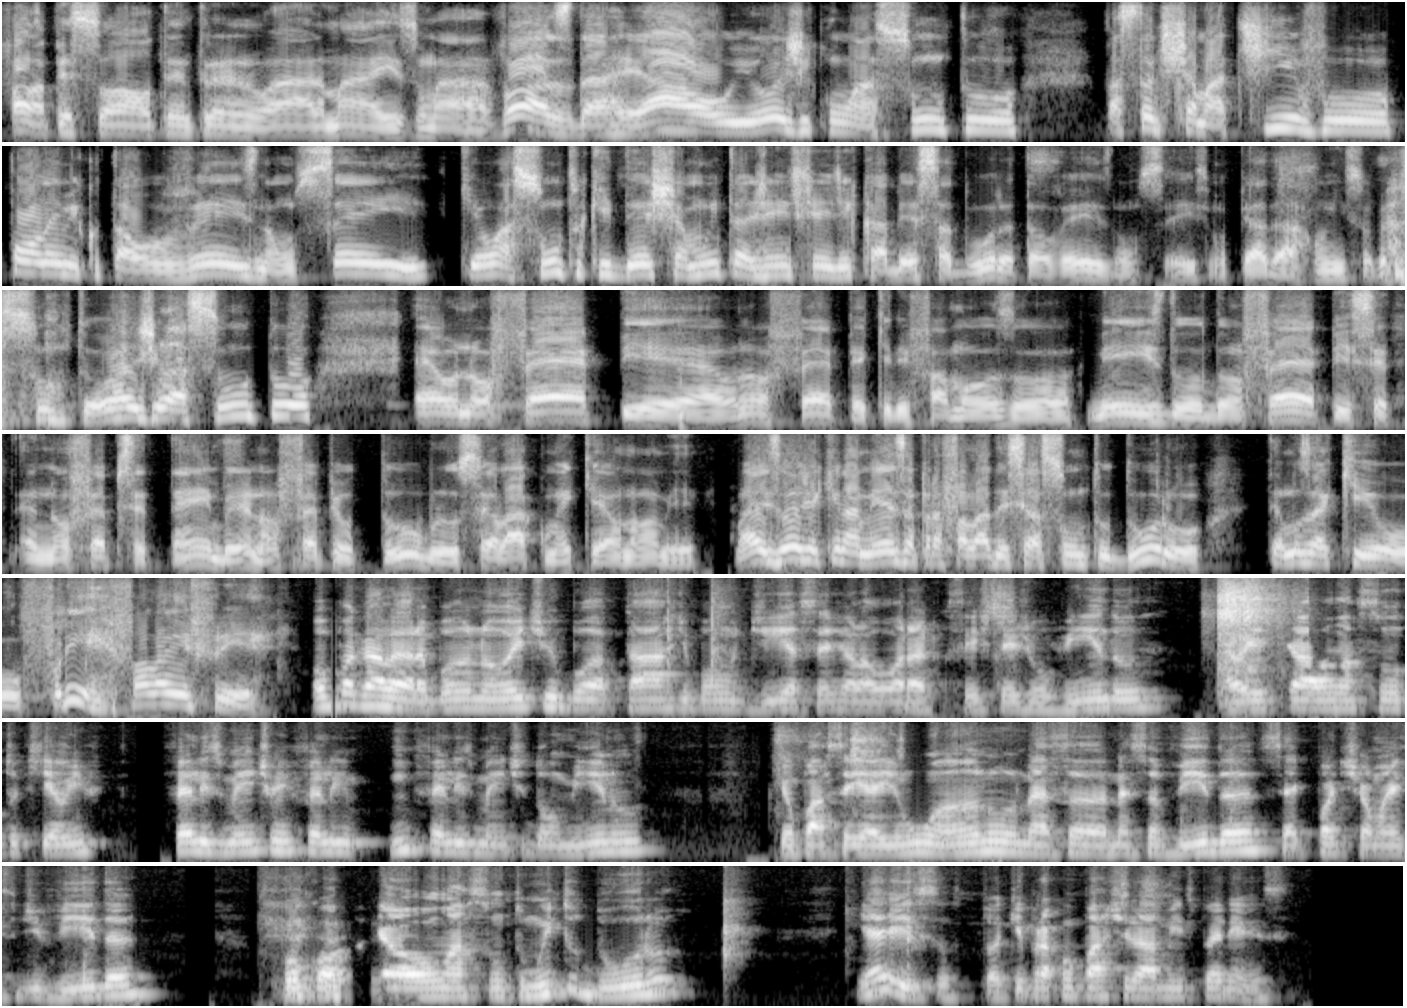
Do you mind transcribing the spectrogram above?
Fala pessoal, tá entrando no ar mais uma Voz da Real e hoje com um assunto bastante chamativo, polêmico talvez, não sei, que é um assunto que deixa muita gente de cabeça dura, talvez, não sei, se é uma piada ruim sobre o assunto. Hoje o assunto é o NoFap, é o NoFap, aquele famoso mês do, do NoFap, set, é NoFap setembro, NoFap outubro, sei lá como é que é o nome. Mas hoje aqui na mesa para falar desse assunto duro, temos aqui o Free. Fala aí, Free. Opa, galera, boa noite, boa tarde, bom dia, seja lá o horário que você esteja ouvindo. Esse é um assunto que eu, infelizmente ou infelizmente domino, que eu passei aí um ano nessa, nessa vida, se é que pode chamar isso de vida. Concordo que é um assunto muito duro. E é isso, tô aqui para compartilhar a minha experiência.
